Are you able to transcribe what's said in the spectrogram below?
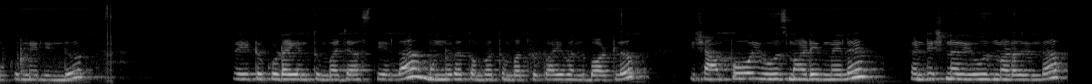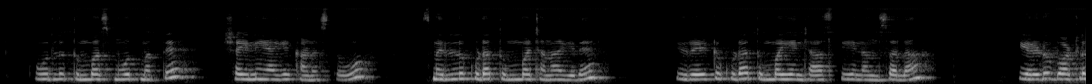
ಮುಖದ ಮೇಲಿಂದು. ರೇಟು ಕೂಡ ಏನು ತುಂಬ ಜಾಸ್ತಿ ಅಲ್ಲ. ಮುನ್ನೂರ ತೊಂಬತ್ತೊಂಬತ್ತು ರೂಪಾಯಿ ಒಂದು ಬಾಟ್ಲು. ಈ ಶಾಂಪೂ ಯೂಸ್ ಮಾಡಿದ ಮೇಲೆ ಕಂಡೀಷ್ನರ್ ಯೂಸ್ ಮಾಡೋದ್ರಿಂದ ಕೂದಲು ತುಂಬ ಸ್ಮೂತ್ ಮತ್ತು ಶೈನಿಯಾಗಿ ಕಾಣಿಸ್ತವು. ಸ್ಮೆಲ್ಲು ಕೂಡ ತುಂಬ ಚೆನ್ನಾಗಿದೆ. ಈ ರೇಟು ಕೂಡ ತುಂಬ ಏನು ಜಾಸ್ತಿ ಏನು ಅನಿಸಲ್ಲ. ಎರಡು ಬಾಟ್ಲು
